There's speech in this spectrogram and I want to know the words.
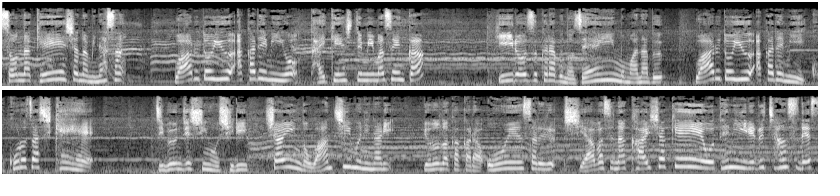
そんな経営者の皆さん、ワールドユーアカデミーを体験してみませんか？ヒーローズクラブの全員も学ぶワールドユーアカデミー志経営。自分自身を知り、社員がワンチームになり、世の中から応援される幸せな会社経営を手に入れるチャンスです。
